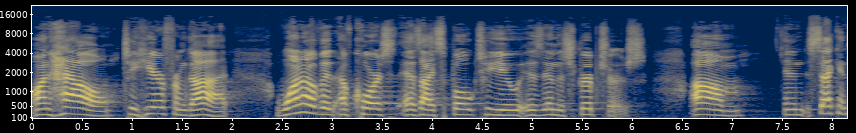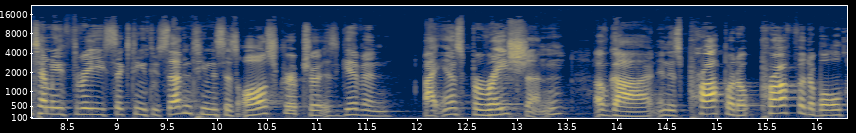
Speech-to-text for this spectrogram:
on how to hear from God. One of it, of course, as I spoke to you, is in the scriptures. Um, in 2 Timothy 3 16 through 17, it says, All scripture is given by inspiration of God and is profitable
